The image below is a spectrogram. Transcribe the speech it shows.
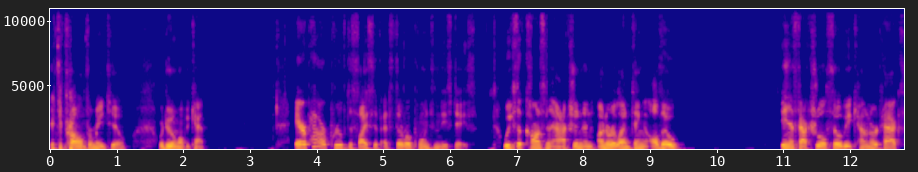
it's a problem for me too. We're doing what we can. Air power proved decisive at several points in these days. Weeks of constant action and unrelenting, although ineffectual Soviet counterattacks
